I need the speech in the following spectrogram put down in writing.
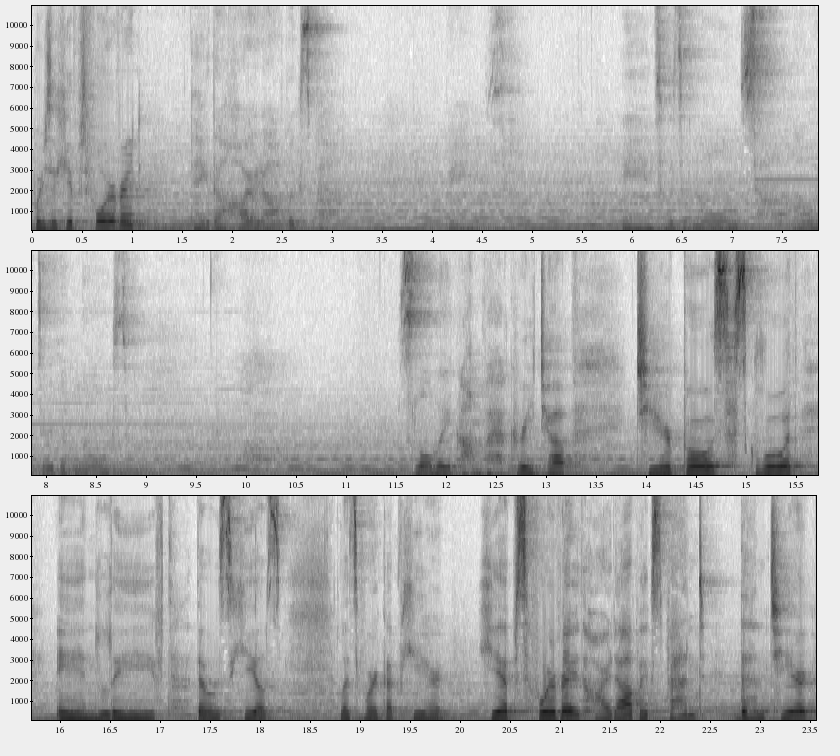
Push the hips forward. Take the heart up, Through the nose, out through the nose. Slowly come back, reach up, chair pose, squat, and lift those heels. Let's work up here. Hips forward, heart up, expand, then chair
